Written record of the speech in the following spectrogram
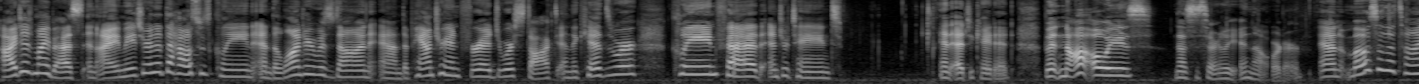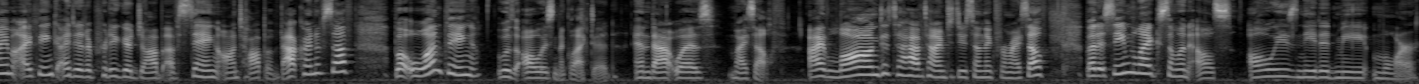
I did my best and I made sure that the house was clean and the laundry was done and the pantry and fridge were stocked and the kids were clean, fed, entertained, and educated, but not always necessarily in that order. And most of the time, I think I did a pretty good job of staying on top of that kind of stuff. But one thing was always neglected, and that was myself. I longed to have time to do something for myself, but it seemed like someone else always needed me more.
